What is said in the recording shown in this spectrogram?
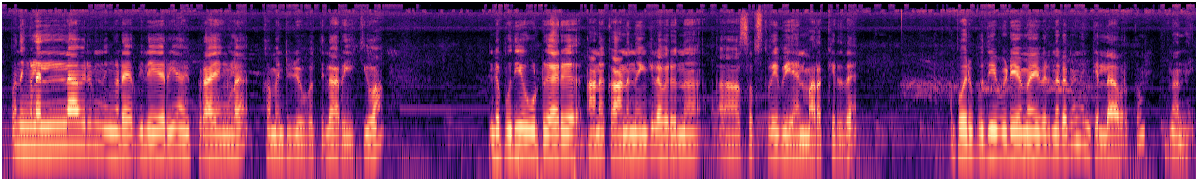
അപ്പോൾ നിങ്ങളെല്ലാവരും നിങ്ങളുടെ വിലയേറിയ അഭിപ്രായങ്ങൾ കമന്റ് രൂപത്തിൽ അറിയിക്കുക. എന്റെ പുതിയ കൂട്ടുകാർ ആണ് കാണുന്നതെങ്കിൽ അവരൊന്ന് സബ്സ്ക്രൈബ് ചെയ്യാൻ മറക്കരുത്. അപ്പോൾ ഒരു പുതിയ വീഡിയോയുമായി വരുന്നിടമേ നിങ്ങൾക്ക് എല്ലാവർക്കും നന്ദി.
